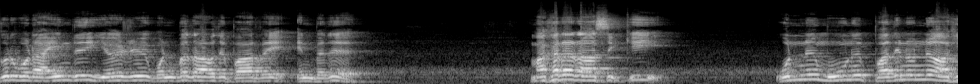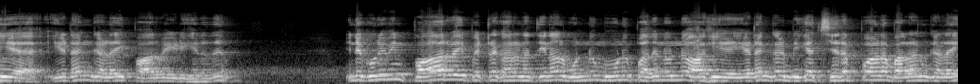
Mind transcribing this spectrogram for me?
குருவோட ஐந்து ஏழு ஒன்பதாவது பார்வை என்பது மகர ராசிக்கு ஒன்று மூணு பதினொன்று ஆகிய இடங்களை பார்வையிடுகிறது. இந்த குருவின் பார்வை பெற்ற காரணத்தினால் ஒன்று மூணு பதினொன்று ஆகிய இடங்கள் மிகச் சிறப்பான பலன்களை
